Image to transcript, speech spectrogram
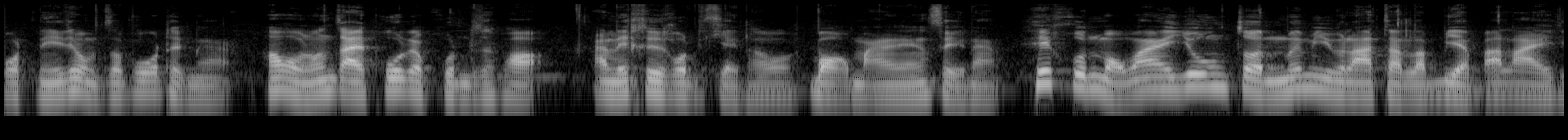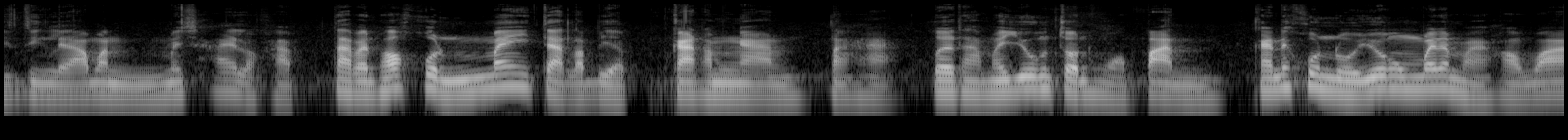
บทนี้ที่ผมจะพูดถึงนะ เพราะผมต้องใจพูดกับคุณเฉพาะ อันนี้คือคนเขียนเขาบอกมาในหนังสือนะที่คุณบอกว่ายุ่งจนไม่มีเวลาจัดระเบียบอะไรจริง ๆ แล้วมันไม่ใช่หรอกครับ แต่เป็นเพราะคุณไม่จัดระเบียบการทำงานต่างหากเลยทำให้ยุ่งจนหัวปั่นการที่คุณดูยุ่งไม่ได้หมายความว่า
